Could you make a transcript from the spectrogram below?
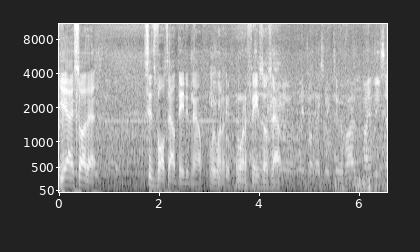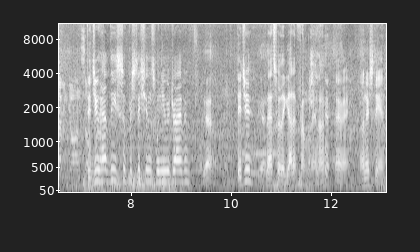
Yeah, I saw that. Sid's vault's outdated now. We want to we want to phase those out. Wait till next week too. My, my lease haven't gone so Did you well. have these superstitions when you were driving? Yeah. Did you? Yeah. That's where they got it from then, huh? All right. Understand.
